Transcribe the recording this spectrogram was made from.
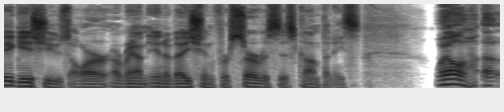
big issues are around innovation for services companies. Well, uh,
